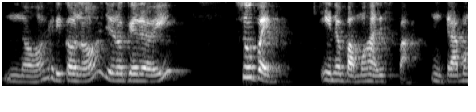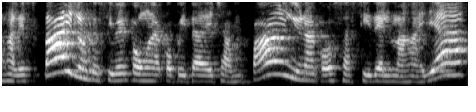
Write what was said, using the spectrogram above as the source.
No, rico no, yo no quiero ir. Súper. Y nos vamos al spa. Entramos al spa y nos reciben con una copita de champán y una cosa así del más allá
